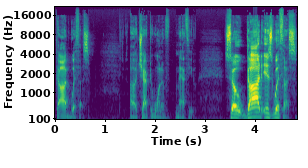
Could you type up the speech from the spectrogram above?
God with us. Uh, chapter 1 of Matthew. So God is with us.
